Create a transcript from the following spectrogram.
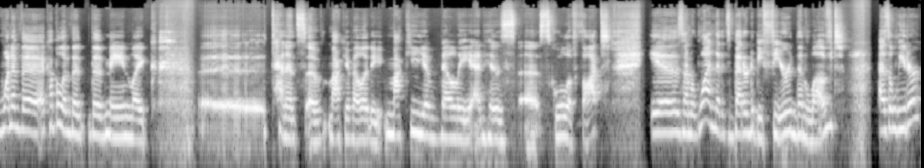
one of the, a couple of the the main like uh, tenets of Machiavelli, Machiavelli and his uh, school of thought is number one, that it's better to be feared than loved as a leader.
